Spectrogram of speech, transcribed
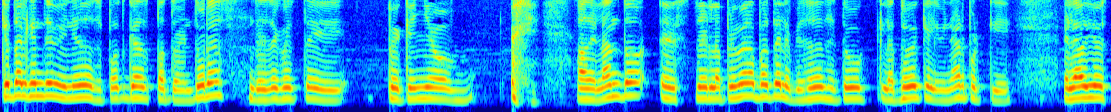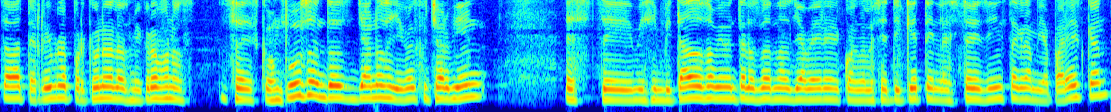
¿Qué tal gente? Bienvenidos a su podcast Pato Aventuras. Les dejo este pequeño adelanto. Este, la primera parte del episodio se tuvo, la tuve que eliminar porque el audio estaba terrible porque uno de los micrófonos se descompuso, entonces ya no se llegó a escuchar bien. Este, mis invitados obviamente los van a ya ver cuando los etiqueten las historias de Instagram y aparezcan.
